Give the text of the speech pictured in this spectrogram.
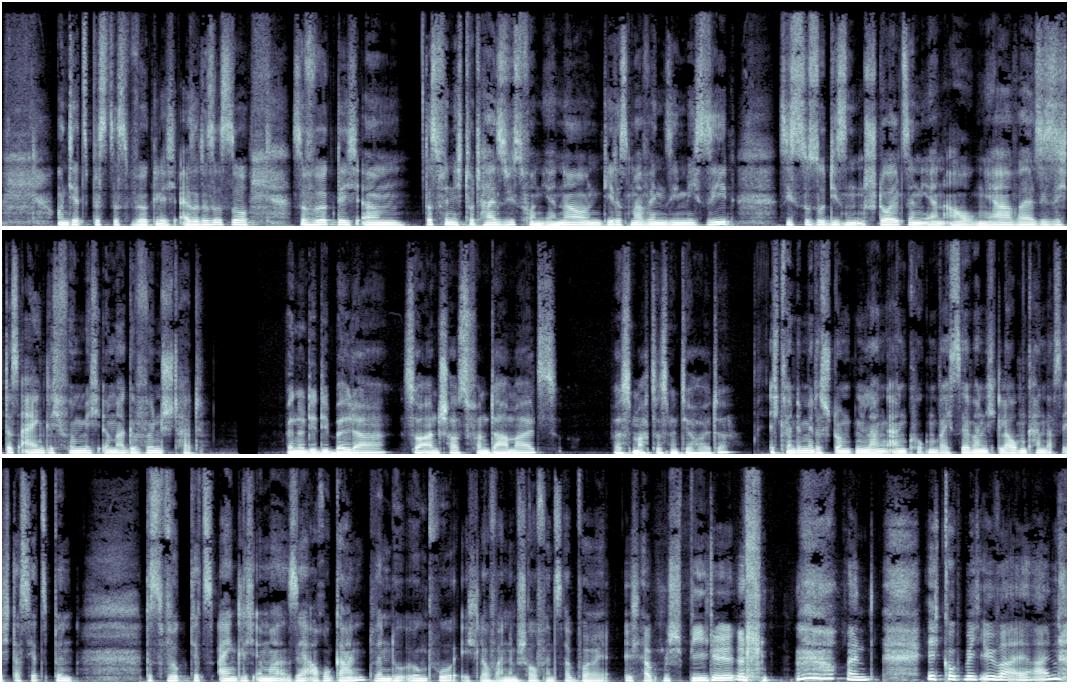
und jetzt bist es wirklich. Also das ist so, so wirklich, ähm, das finde ich total süß von ihr, ne? Und jedes Mal, wenn sie mich sieht, siehst du so diesen Stolz in ihren Augen, ja, weil sie sich das eigentlich für mich immer gewünscht hat. Wenn du dir die Bilder so anschaust von damals, was macht das mit dir heute? Ich könnte mir das stundenlang angucken, weil ich selber nicht glauben kann, dass ich das jetzt bin. Das wirkt jetzt eigentlich immer sehr arrogant, wenn du irgendwo, ich laufe an einem Schaufenster bei, ich habe einen Spiegel und ich gucke mich überall an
